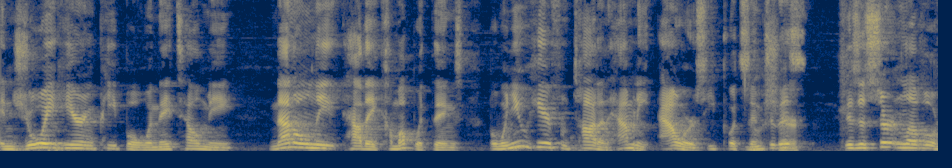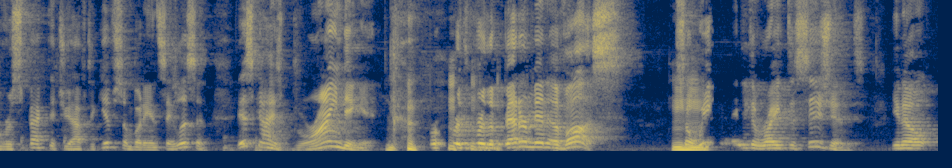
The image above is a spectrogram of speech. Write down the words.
enjoy hearing people when they tell me not only how they come up with things, but when you hear from Todd and how many hours he puts oh, into sure. this, there's a certain level of respect that you have to give somebody and say, listen, this guy's grinding it for, for, for, the betterment of us mm-hmm. so we can make the right decisions. You know,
